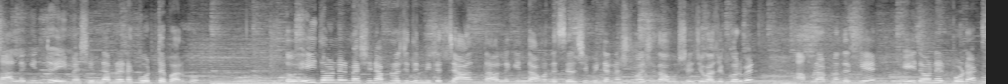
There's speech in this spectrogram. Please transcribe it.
তাহলে কিন্তু এই মেশিন দিয়ে আমরা এটা করতে পারব। তো এই ধরনের মেশিন আপনারা যদি নিতে চান, তাহলে কিন্তু আমাদের সেলশিপ ইন্টারন্যাশনালের সাথে অবশ্যই যোগাযোগ করবেন। আমরা আপনাদেরকে এই ধরনের প্রোডাক্ট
